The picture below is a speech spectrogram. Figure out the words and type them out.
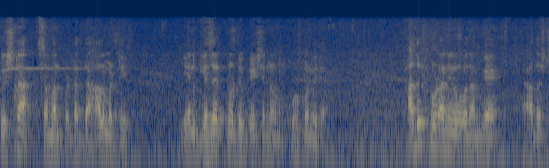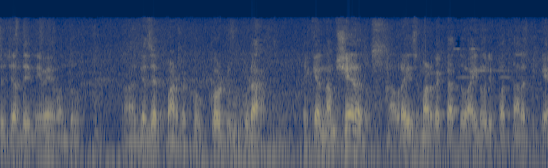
ಕೃಷ್ಣ ಸಂಬಂಧಪಟ್ಟಂತೆ ಹಾಲ್ಮಟ್ಟಿ ಏನು ಗೆಜೆಟ್ ನೋಟಿಫಿಕೇಶನ್ ಉಳ್ಕೊಂಡಿದೆ. ಅದಕ್ಕೆ ಕೂಡ ನೀವು ನಮಗೆ ಆದಷ್ಟು ಜಲ್ದಿ ನೀವೇ ಒಂದು ಗೆಜೆಟ್ ಮಾಡಬೇಕು. ಕೋರ್ಟ್ಗೂ ಕೂಡ ಯಾಕೆಂದ್ರೆ ನಮ್ಮ ಶೇರ್ ಅದು? ನಾವು ರೈಸ್ ಮಾಡಬೇಕಾದ್ದು ಐನೂರ ಇಪ್ಪತ್ನಾಲ್ಕಿಗೆ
